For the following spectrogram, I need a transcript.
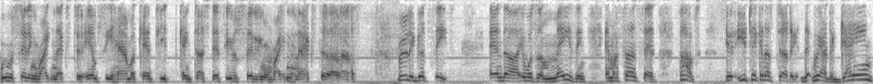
We were sitting right next to MC Hammer. Can't, t- can't touch this. He was sitting right next to us. Really good seats and uh, it was amazing. And my son said, "Pops, you, you taking us to the, we're at the game?"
